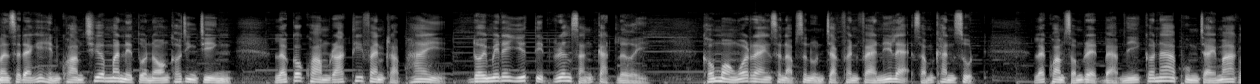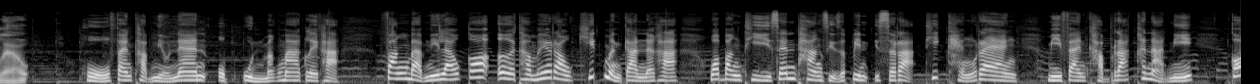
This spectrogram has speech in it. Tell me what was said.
มันแสดงให้เห็นความเชื่อมั่นในตัวน้องเขาจริง ๆ แล้วก็ความรักที่แฟนคลับให้ โดยไม่ได้ยึดติดเรื่องสังกัดเลย เขามองว่าแรงสนับสนุนจากแฟนๆนี่แหละสำคัญสุด และความสำเร็จแบบนี้ก็น่าภูมิใจมากแล้ว โห แฟนคลับเหนียวแน่นอบอุ่นมากๆเลยค่ะ ฟังแบบนี้แล้วก็เออทำให้เราคิดเหมือนกันนะคะ ว่าบางทีเส้นทางศิลปินอิสระที่แข็งแรง มีแฟนคลับรักขนาดนี้ ก็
